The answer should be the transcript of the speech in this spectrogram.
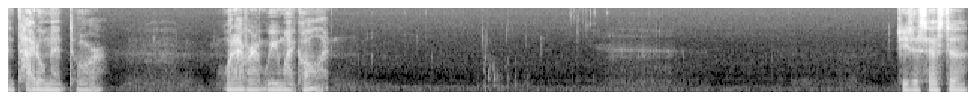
entitlement or whatever we might call it. Jesus says to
